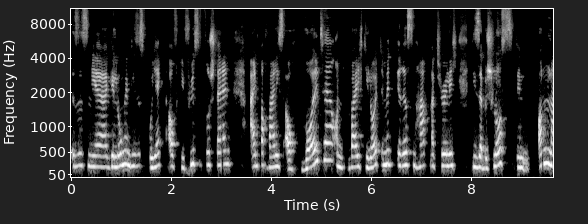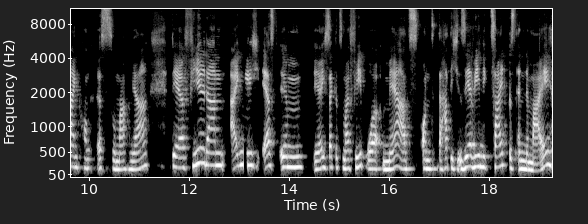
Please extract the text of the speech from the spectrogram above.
ist es mir gelungen, dieses Projekt auf die Füße zu stellen, einfach weil ich es auch wollte und weil ich die Leute mitgerissen habe, natürlich dieser Beschluss, den Online-Kongress zu machen, ja, der fiel dann eigentlich erst im, ja, ich sag jetzt mal Februar, März und da hatte ich sehr wenig Zeit bis Ende Mai.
